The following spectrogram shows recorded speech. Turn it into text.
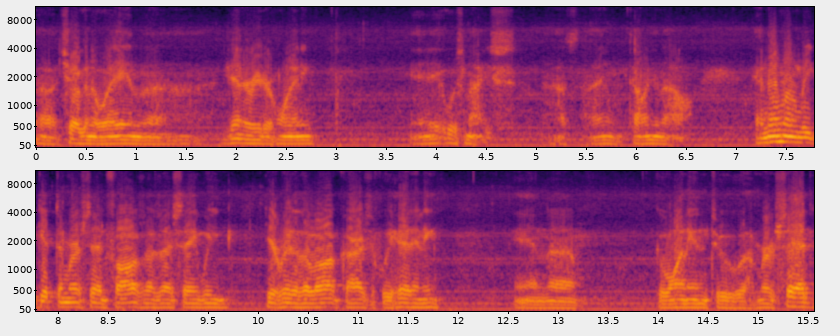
uh, chugging away and the generator whining, and it was nice. That's, I'm telling you now. And then when we get to Merced Falls, as I say, we get rid of the log cars if we had any, and uh, go on into uh, Merced.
